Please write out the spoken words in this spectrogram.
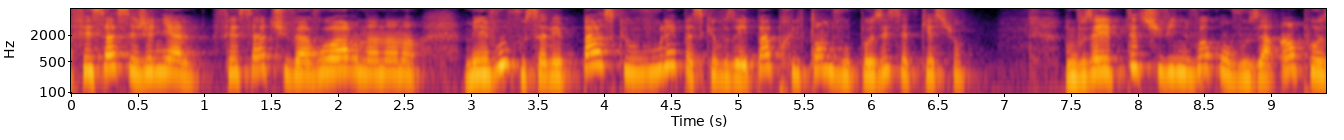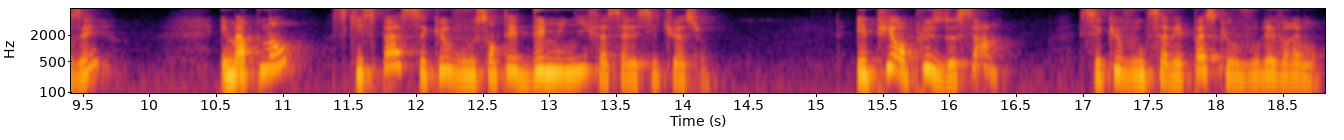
fais ça, c'est génial. Fais ça, tu vas voir, non. Mais vous, vous savez pas ce que vous voulez parce que vous n'avez pas pris le temps de vous poser cette question. Donc vous avez peut-être suivi une voie qu'on vous a imposée. Et maintenant, ce qui se passe, c'est que vous vous sentez démuni face à la situation. Et puis en plus de ça, c'est que vous ne savez pas ce que vous voulez vraiment.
